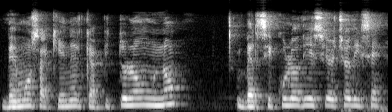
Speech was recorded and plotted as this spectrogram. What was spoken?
Vemos aquí en el capítulo 1, versículo 18 dice,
